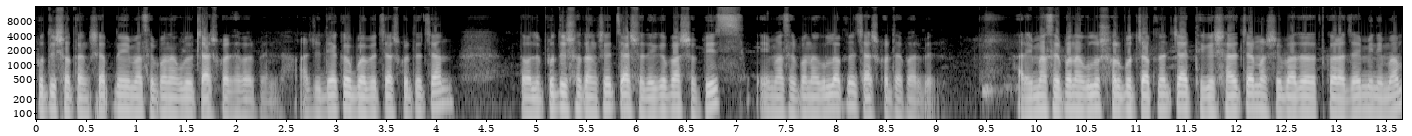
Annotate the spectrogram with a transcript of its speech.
প্রতি শতাংশে আপনি এই মাছের পোনাগুলো চাষ করতে পারবেন। আর যদি এককভাবে চাষ করতে চান তাহলে প্রতি শতাংশে চারশো থেকে পাঁচশো পিস এই মাছের পোনাগুলো আপনি চাষ করতে পারবেন। আর এই মাছের পোনাগুলো সর্বোচ্চ আপনার চার থেকে সাড়ে চার মাসে বাজারজাত করা যায় মিনিমাম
